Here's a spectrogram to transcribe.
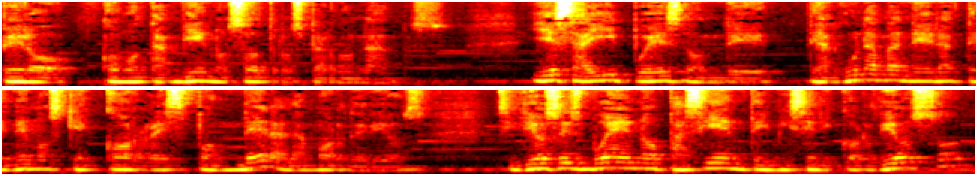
pero como también nosotros perdonamos. Y es ahí pues donde de alguna manera tenemos que corresponder al amor de Dios. Si Dios es bueno, paciente y misericordioso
